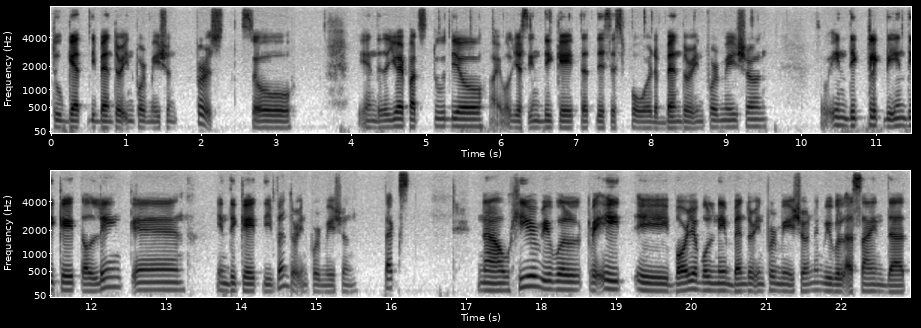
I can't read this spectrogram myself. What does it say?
to get the vendor information first. So in the UiPath Studio, I will just indicate that this is for the vendor information. So indi click the indicate a link and indicate the vendor information text. Now here we will create a variable named vendor information and we will assign that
